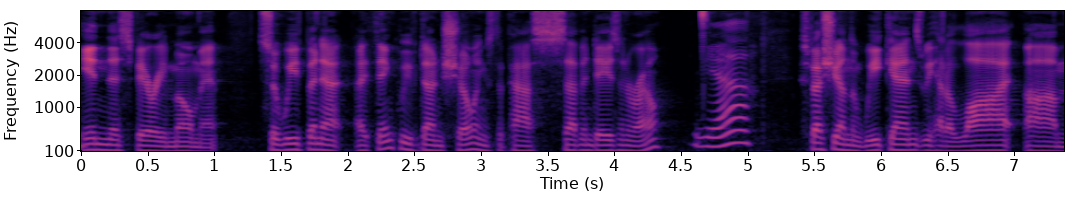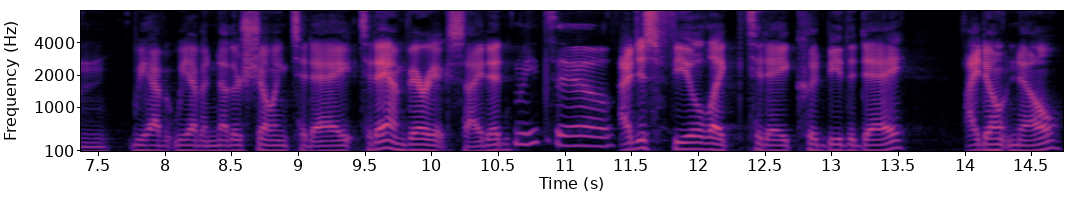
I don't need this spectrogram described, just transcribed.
in this very moment. So we've been at I think we've done showings the past seven days in a row. Yeah. Especially on the weekends, we had a lot. Um, we have we have another showing today. Today, I'm very excited. Me too. I just feel like today could be the day. I don't know,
